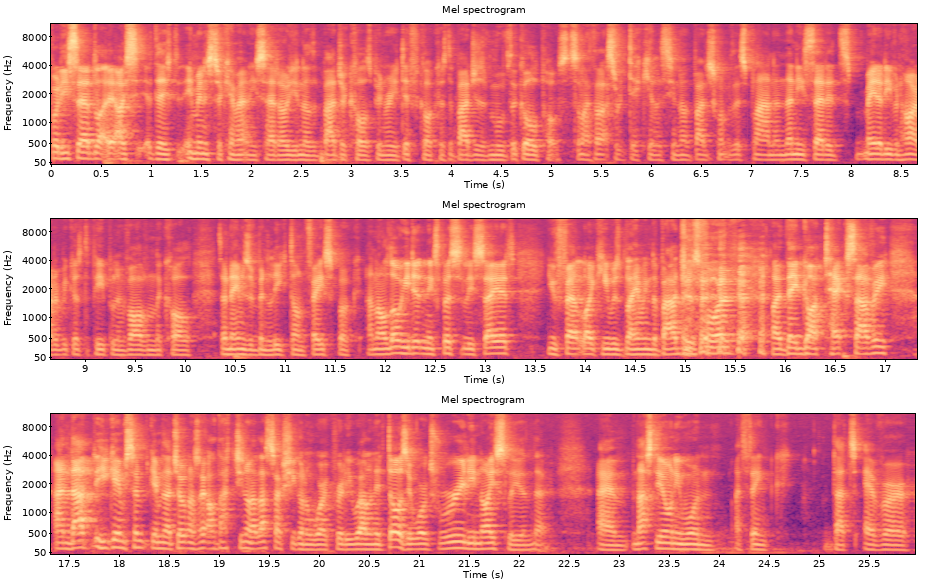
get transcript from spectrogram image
but he said, like, I, the minister came out and he said, oh, you know, the Badger cull has been really difficult because the Badgers have moved the goalposts. And I thought, that's ridiculous, you know, the Badgers come up with this plan. And then he said it's made it even harder because the people involved in the cull, their names have been leaked on Facebook. And although he didn't explicitly say it, you felt like he was blaming the Badgers for it. like they got tech savvy. And that, he gave, gave me that joke and I was like, oh, that, you know, that's actually going to work really well. And it does, it works really nicely in there. Um, and that's the only one I think that's ever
